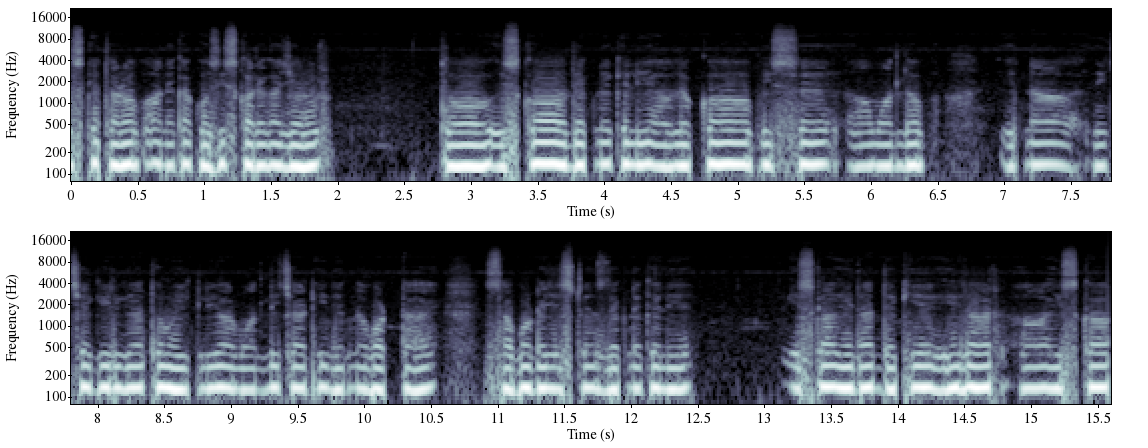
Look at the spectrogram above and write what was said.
उसके तरफ़ आने का कोशिश करेगा ज़रूर। तो इसको देखने के लिए आप लोग को इससे मतलब इतना नीचे गिर गया तो वीकली और मंथली चार्ट ही देखना पड़ता है। सपोर्ट रेजिस्टेंस देखने के लिए। इसका इधर देखिए, इधर इसका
